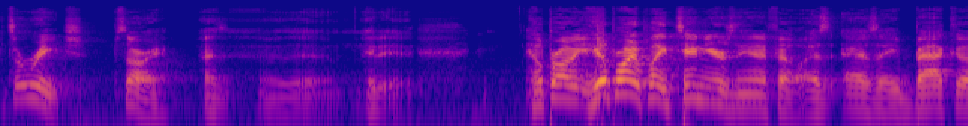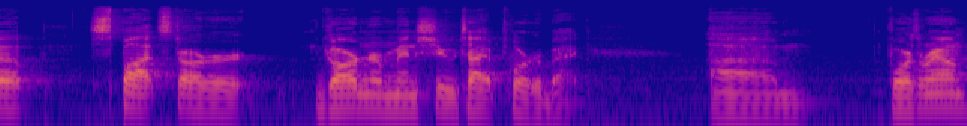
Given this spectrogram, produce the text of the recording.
It's a reach. Sorry. Uh, uh, it, it, he'll probably he'll probably play ten years in the NFL as as a backup spot starter, Gardner Minshew type quarterback. Um, fourth round,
